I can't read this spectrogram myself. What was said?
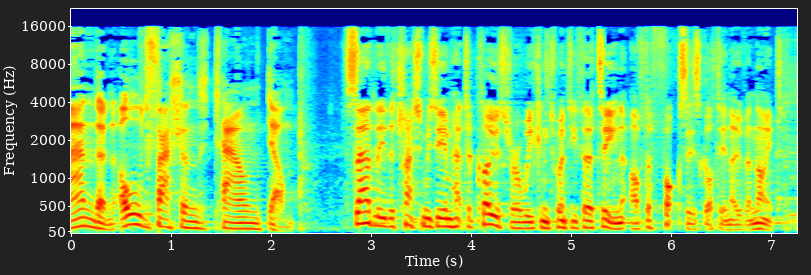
and an old fashioned town dump. Sadly, the Trash Museum had to close for a week in 2013 after foxes got in overnight.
